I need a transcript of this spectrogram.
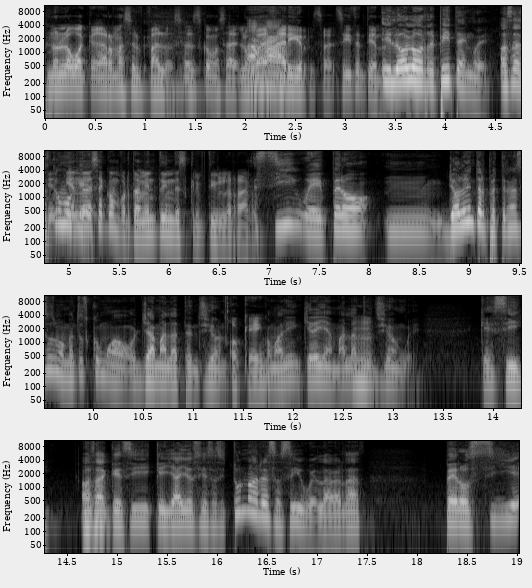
no lo voy a cagar más el palo, ¿sabes? Como, o sea, lo voy a dejar ir, sí te entiendo. Y luego lo repiten, güey. O sea, es Sí como entiendo que... ese comportamiento indescriptible raro. Sí, güey, pero mm, yo lo interpreté en esos momentos como llama la atención. Ok. Como alguien quiere llamar la atención, güey. Que sí. O sea, que sí, que ya yo sí es así. Tú no eres así, güey, la verdad. Pero sí,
